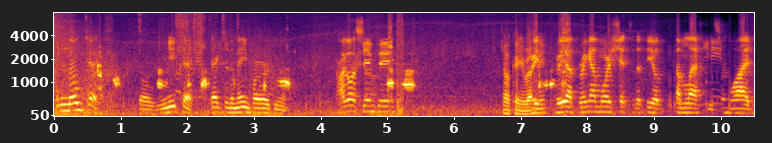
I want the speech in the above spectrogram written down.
There's no techs. So we need techs. Techs are the main priority now. I got a CMP. Okay, you Hurry, ready? hurry up, bring out more shit to the field. Come left and swing wide.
